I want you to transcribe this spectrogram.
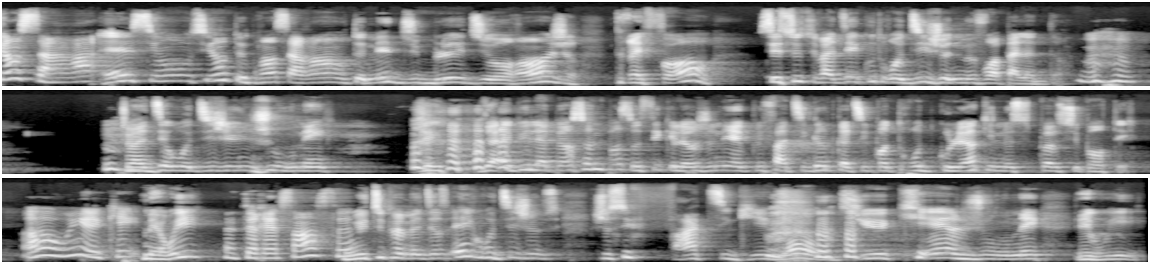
quand Sarah, elle, si on si on te prend Sarah, on te met du bleu et du orange très fort, c'est sûr que tu vas dire écoute Rodi, je ne me vois pas là-dedans. Mm-hmm. Tu vas dire, dis, j'ai une journée. et puis la personne pense aussi que leur journée est plus fatigante quand ils portent trop de couleurs qu'ils ne peuvent supporter. Ah oui, ok. Mais oui. Intéressant ça. Oui, tu peux me dire, hey Rodi, je, je suis fatiguée. Mon Dieu, quelle journée. Mais oui.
